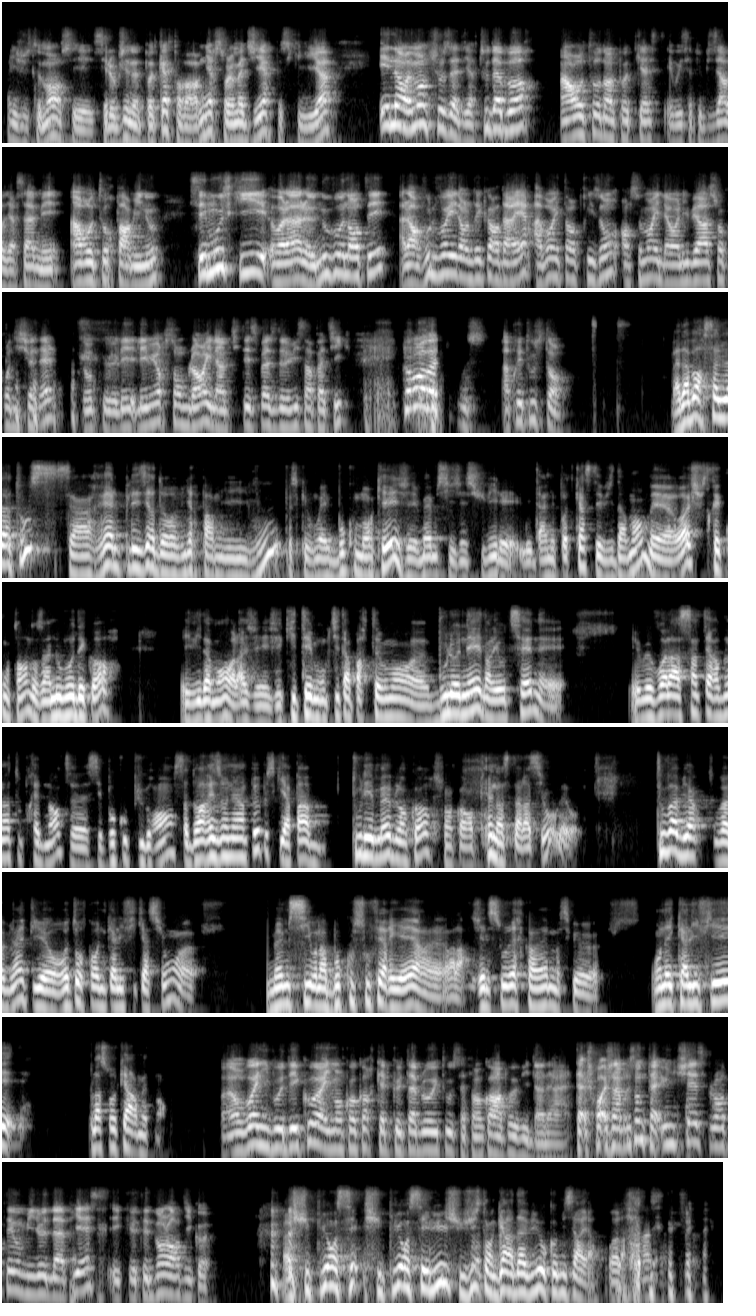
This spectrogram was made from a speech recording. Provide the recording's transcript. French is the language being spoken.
Et justement, c'est l'objet de notre podcast. On va revenir sur le match d'hier parce qu'il y a énormément de choses à dire. Tout d'abord, un retour dans le podcast. Et oui, ça fait bizarre de dire ça, mais un retour parmi nous. C'est Mousse qui, voilà, le nouveau Nantais. Alors, vous le voyez dans le décor derrière. Avant, il était en prison. En ce moment, il est en libération conditionnelle. Donc, euh, les, murs sont blancs. Il a un petit espace de vie sympathique. Comment va-t-il, Mousse, après tout ce temps? Bah D'abord, salut à tous. C'est un réel plaisir de revenir parmi vous parce que vous m'avez beaucoup manqué, même si j'ai suivi les, derniers podcasts, évidemment. Mais euh, ouais, je suis très content dans un nouveau décor évidemment, voilà, j'ai quitté mon petit appartement euh, boulonnais dans les Hauts-de-Seine et, me voilà à Saint-Herblain, tout près de Nantes. Euh, c'est beaucoup plus grand. Ça doit résonner un peu parce qu'il n'y a pas tous les meubles encore. Je suis encore en pleine installation, mais bon. Tout va bien, tout va bien. Et puis, retour pour une qualification. même si on a beaucoup souffert hier, voilà, j'ai le sourire quand même parce que on est qualifié. Place au quart maintenant. On voit niveau déco, hein, il manque encore quelques tableaux et tout. Ça fait encore un peu vide. Hein, j'ai l'impression que tu as une chaise plantée au milieu de la pièce et que tu es devant l'ordi. Quoi. Ah, je suis plus en je suis plus en cellule, je suis juste en garde à vue au commissariat. Voilà. Ah,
